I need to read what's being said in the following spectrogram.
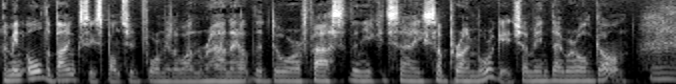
I mean, all the banks who sponsored Formula One ran out the door faster than you could say subprime mortgage. I mean, they were all gone. Mm.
